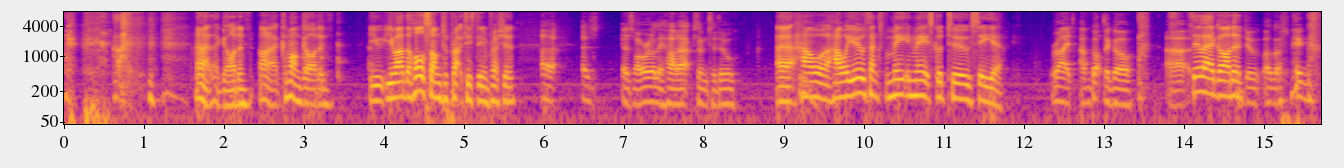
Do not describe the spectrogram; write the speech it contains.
All right, then, Gordon. All right, come on, Gordon. You you had the whole song to practice the impression. uh, it's, it's a really hard accent to do. Uh, how how are you? Thanks for meeting me. It's good to see you. Right, I've got to go. Uh, See you later, Gordon. do other things.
